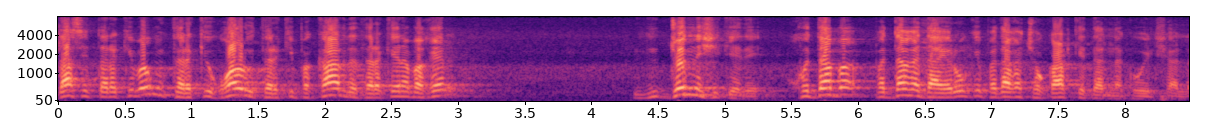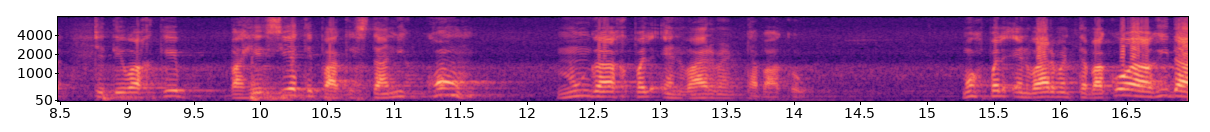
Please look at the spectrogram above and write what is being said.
داسې ترقي به موږ ترقي غواړو ترقي په کار د ترقي نه بغیر جون نشي کېدی خو دا به په دغه دایرو کې په دغه چوکاټ کې درنه کوو انشاءالله چې دې وخت کې په حیثیت پاکستانی قوم مونږه خپل انوایرمنټ تبا کوو مو خپل انوایرمنټ تبا کوو هغه دا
